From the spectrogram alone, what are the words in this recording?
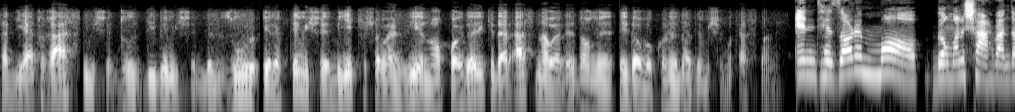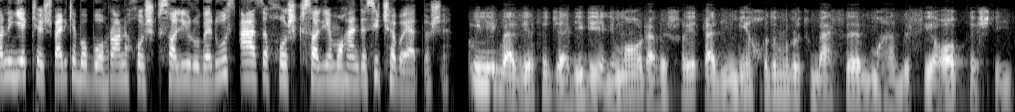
طبیعت غصب میشه دزدیده میشه به زور گرفته میشه به یک کشاورزی ناپایداری که در اصل نباید ادامه پیدا بکنه داده میشه متاسفانه. انتظار ما به عنوان شهروندان یک کشوری که با بحران خشکسالی روبروست از خشکسالی مهندسی چه باید باشه؟ این یک وضعیت جدیدی یعنی ما روش های قدیمی خودمون رو تو بحث مهندسی آب داشتیم.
